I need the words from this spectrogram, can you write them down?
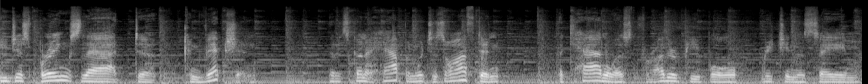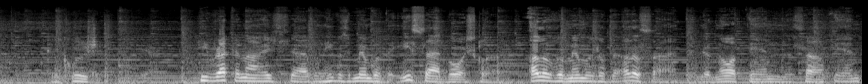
He just brings that uh, conviction that it's going to happen, which is often the catalyst for other people reaching the same conclusion. He recognized that when he was a member of the East Side Boys Club, others were members of the other side, the North End and the South End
